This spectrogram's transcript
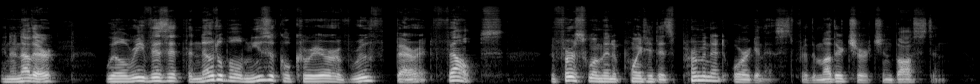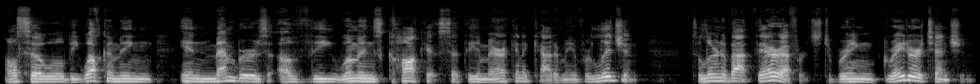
In another, we'll revisit the notable musical career of Ruth Barrett Phelps the first woman appointed as permanent organist for the Mother Church in Boston. Also, we'll be welcoming in members of the Women's Caucus at the American Academy of Religion to learn about their efforts to bring greater attention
